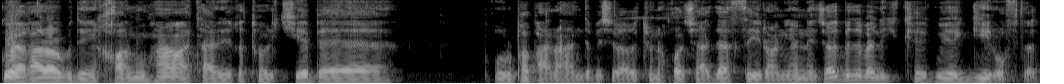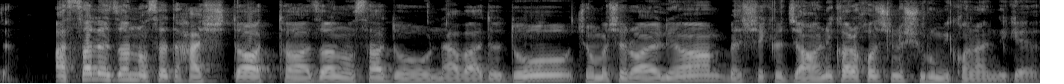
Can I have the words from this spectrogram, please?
گویا قرار بوده این خانوم هم از طریق ترکیه به اروپا پناهنده بشه و بتونه خودش از دست ایرانیان نجات بده ولی که گویا گیر افتاده. از سال 1980 تا 1992 جنبش رایلیان به شکل جهانی کار خودشون رو شروع می‌کنن دیگه.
